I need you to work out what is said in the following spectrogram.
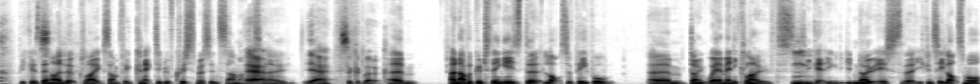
because then I look like something connected with Christmas in summer. Yeah. So, yeah, it's a good look. Um, another good thing is that lots of people um, don't wear many clothes. You Mm. get you, you notice that you can see lots more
